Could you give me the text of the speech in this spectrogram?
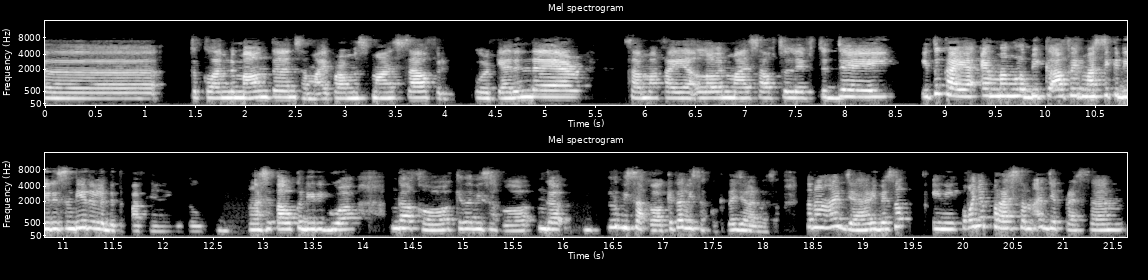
uh, to climb the mountain sama I promise myself we're getting there sama kayak allowing myself to live today itu kayak emang lebih ke afirmasi ke diri sendiri lebih tepatnya gitu. Ngasih tahu ke diri gue enggak kok kita bisa kok enggak lu bisa kok kita bisa kok kita jalan besok. Tenang aja hari besok ini pokoknya present aja present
